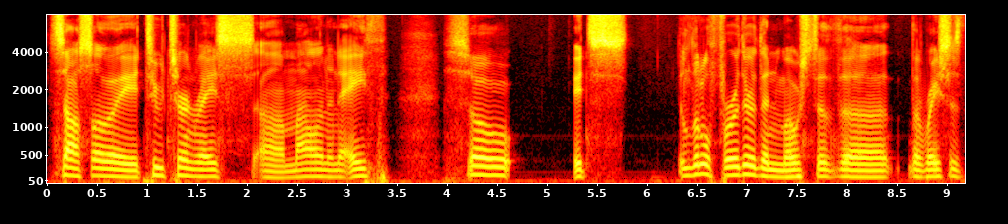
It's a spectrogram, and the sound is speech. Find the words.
It's also a two turn race, uh, mile and an eighth. So it's a little further than most of the the races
